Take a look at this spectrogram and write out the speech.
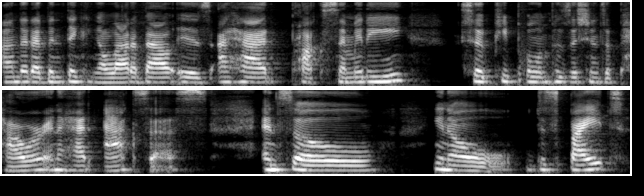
um, that I've been thinking a lot about is I had proximity to people in positions of power and I had access. And so, you know, despite,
